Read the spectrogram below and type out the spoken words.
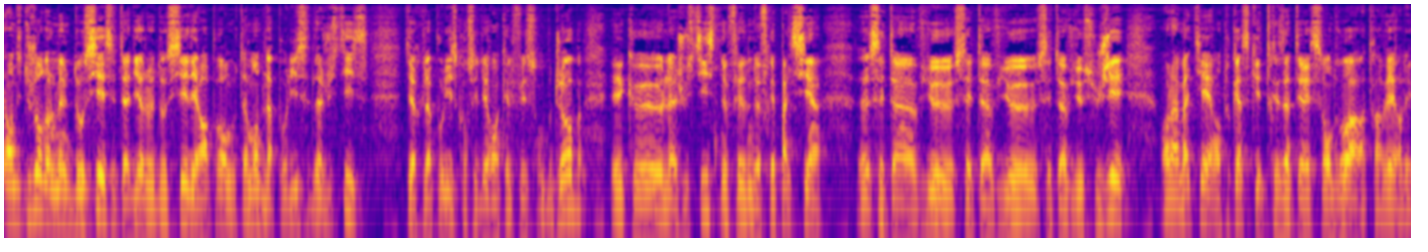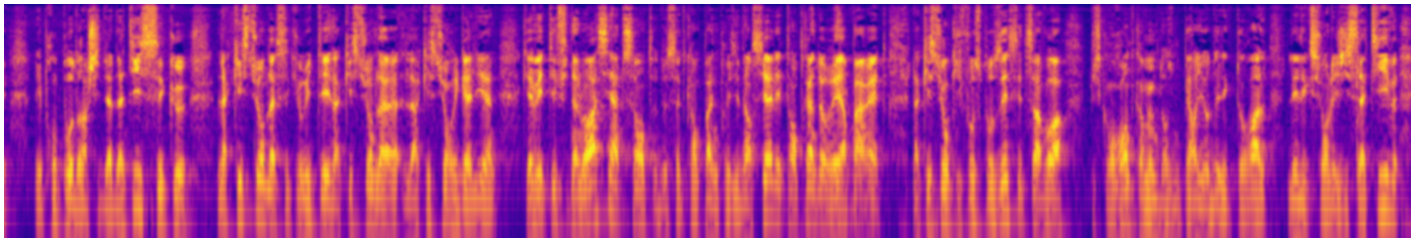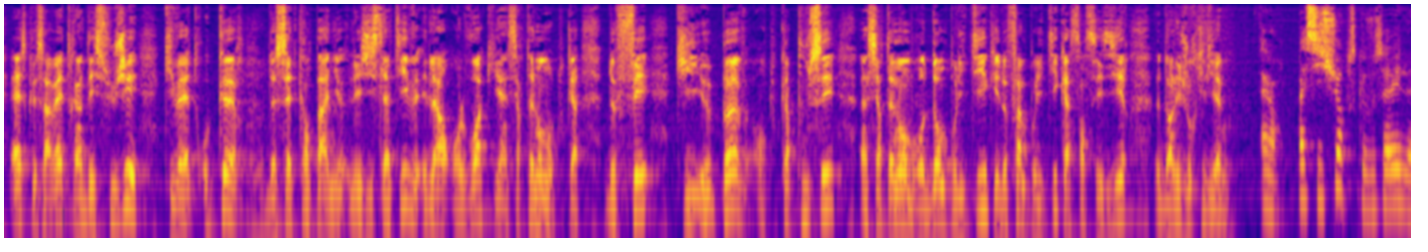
on est toujours dans le même dossier, c'est-à-dire le dossier des rapports notamment de la police et de la justice. C'est-à-dire que la police, considérant qu'elle fait son job, et que la justice ne, fait, ne ferait pas le sien. c'est un vieux, c'est un vieux, c'est un vieux sujet en la matière. En tout cas, ce qui est très intéressant de voir à travers les, propos de Rachida Dati, c'est que la question de la sécurité, la question la, question régalienne, qui avait été finalement assez absente de cette campagne présidentielle, est en train de réapparaître. La question qu'il faut se poser, c'est de savoir, puisqu'on rentre quand même dans une période électorale, l'élection législative, est-ce que ça va être un des sujets qui va être au cœur de cette campagne législative? Et là, on le voit qu'il y a un certain nombre, en tout cas, de faits qui euh, peuvent, en tout cas, pousser un certain nombre d'hommes politiques et de femmes politiques à s'en saisir dans les jours qui viennent. Alors, pas si sûr, parce que vous savez,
